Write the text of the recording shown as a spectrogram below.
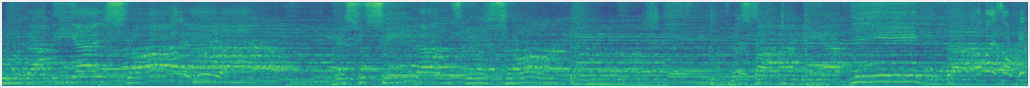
muda minha história, ressuscita os meus sonhos, transforma minha vida. Mais alguém?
